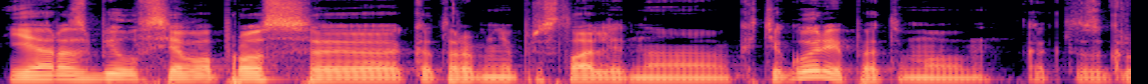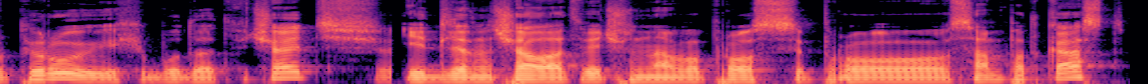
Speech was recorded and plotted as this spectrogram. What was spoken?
Я разбил все вопросы, которые мне прислали на категории, поэтому как-то сгруппирую их и буду отвечать. И для начала отвечу на вопросы про сам подкаст.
